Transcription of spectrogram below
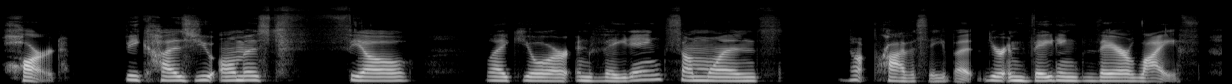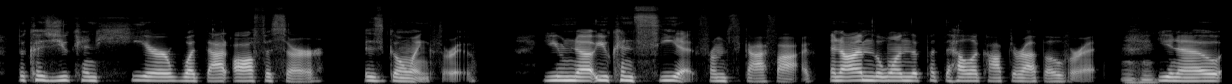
hard because you almost feel like you're invading someone's not privacy, but you're invading their life because you can hear what that officer is going through. You know, you can see it from Sky 5. And I'm the one that put the helicopter up over it Mhm. you know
